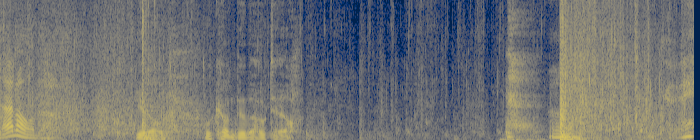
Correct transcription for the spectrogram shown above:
That all about? Get on. We're cutting through the hotel. Um, okay.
